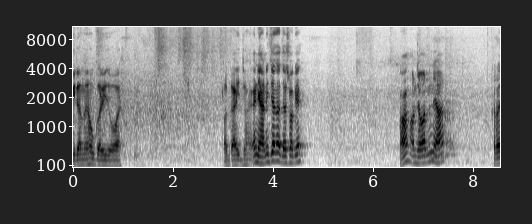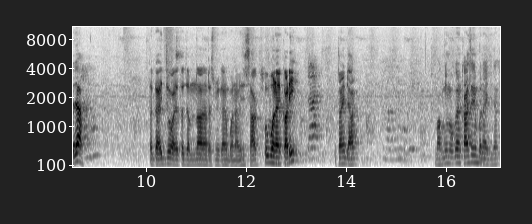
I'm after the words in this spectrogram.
વિરામને શું કરી જોવા. તો ગાઈ જો એ ન્યાની જતા દસ વાગે? હા, અને જવાનું ને હા રજા તો ગાઈ જો તો જમના અને રશ્મિકાને બનાવી છે શાક. શું બનાવી કઢી? ચણી દાળ. મગની મોકલ કાલ નહીં બનાવી દીધા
